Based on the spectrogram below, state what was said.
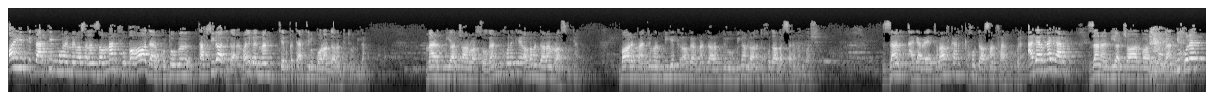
آیا این که ترتیب مهمه مثلا زن مرد فقها در کتب تفصیلاتی دارن ولی به من طبق ترتیب قرآن دارم بهتون میگم. مرد میاد چهار بار سوگند می‌خوره که آقا من دارم راست میگم. بار پنجم هم میگه که اگر من دارم دروغ میگم لعنت خدا بر سر من باشه. زن اگر اعتراف کرد که خب داستان فرق می‌کنه. اگر نکرد زن هم میاد چهار بار سوگند می‌خوره.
